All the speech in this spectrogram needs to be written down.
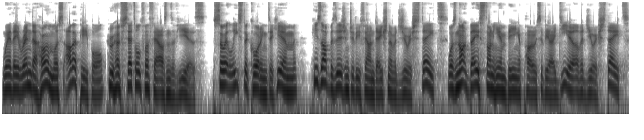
where they render homeless other people who have settled for thousands of years. So, at least according to him, his opposition to the foundation of a Jewish state was not based on him being opposed to the idea of a Jewish state,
